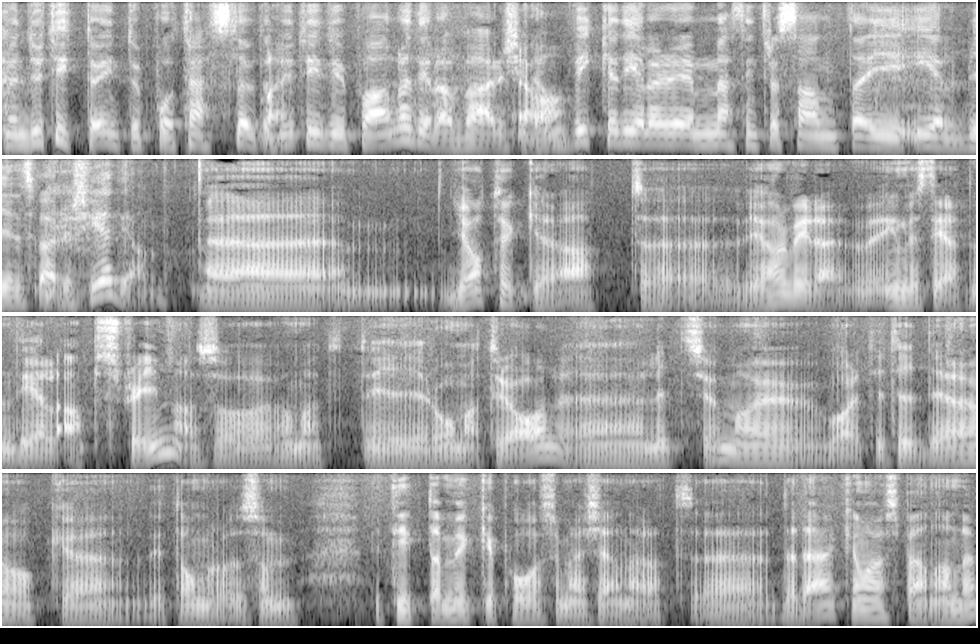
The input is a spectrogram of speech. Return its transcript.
Men du tittar inte på Tesla, utan du tittar på andra delar av värdekedjan. Ja. Vilka delar är mest intressanta i elbilsvärdekedjan? Eh, jag tycker att eh, vi har investerat en del upstream, alltså i råmaterial. Eh, litium har jag varit i tidigare och det är ett område som vi tittar mycket på som jag känner att det där kan vara spännande.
